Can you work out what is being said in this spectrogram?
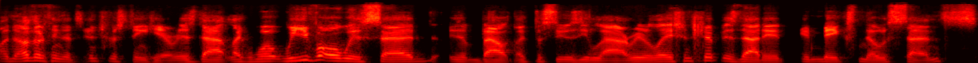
another thing that's interesting here is that like what we've always said about like the Susie Larry relationship is that it it makes no sense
